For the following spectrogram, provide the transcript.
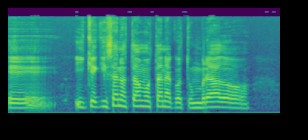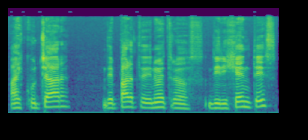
eh, y que quizá no estamos tan acostumbrados a escuchar de parte de nuestros dirigentes,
